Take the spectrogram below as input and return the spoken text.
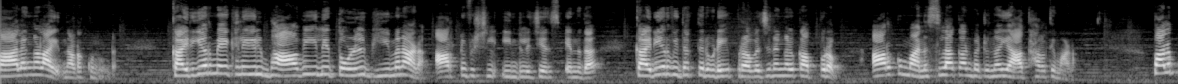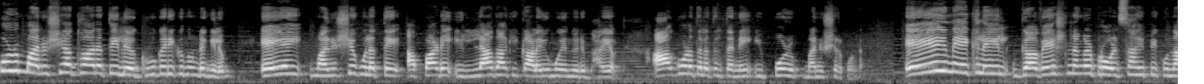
കാലങ്ങളായി നടക്കുന്നുണ്ട്. കരിയർ മേഖലയിൽ ഭാവിയിലെ തൊഴിൽ ഭീമനാണ് ആർട്ടിഫിഷ്യൽ ഇന്റലിജൻസ് എന്നത്. കരിയർ വിദഗ്ധരുടെ പ്രവചനങ്ങൾക്കപ്പുറം ആർക്കും മനസ്സിലാക്കാൻ പറ്റുന്ന യാഥാർത്ഥ്യമാണ്. പലപ്പോഴും മനുഷ്യാധ്വാനത്തെ ലഘൂകരിക്കുന്നുണ്ടെങ്കിലും എ ഐ മനുഷ്യകുലത്തെ അപ്പാടെ ഇല്ലാതാക്കി കളയുമോ എന്നൊരു ഭയം ആഗോളതലത്തിൽ തന്നെ ഇപ്പോഴും മനുഷ്യർക്കുണ്ട്. എ ഐ മേഖലയിൽ ഗവേഷണങ്ങൾ പ്രോത്സാഹിപ്പിക്കുന്ന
